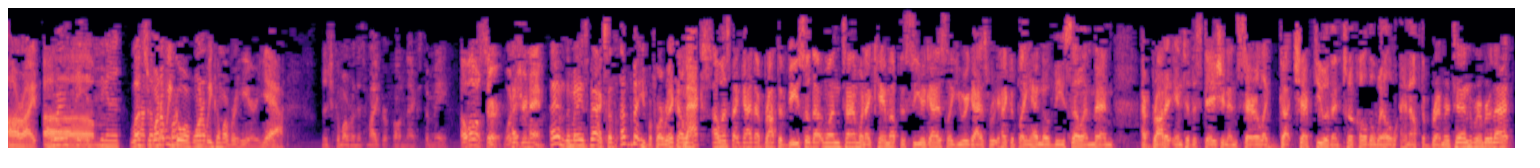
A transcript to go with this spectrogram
All right. Where is he- is Um, he let's. Why don't we go? Why don't we come over here? Yeah. Let's come over in this microphone next to me. Hello, sir. What is your name? Hey, my name's Max. I've, I've met you before, Rick. I was, Max? I was that guy that brought the Viso that one time when I came up to see you guys. Like you were guys were heck playing, you had no Viso, and then I brought it into the station, and Sarah like gut checked you, and then took all the wheel and off to Bremerton. Remember that?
